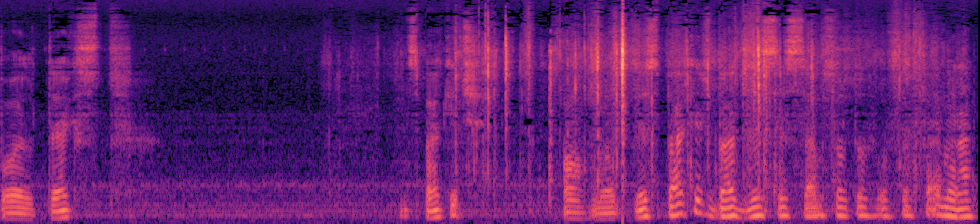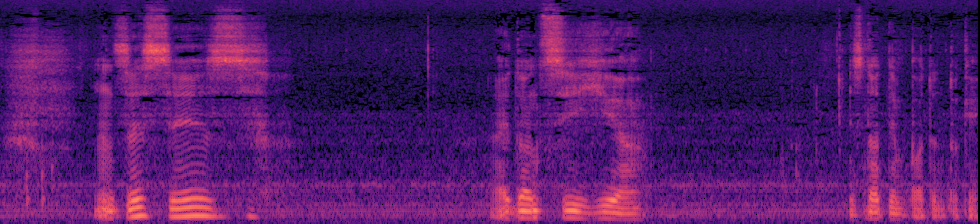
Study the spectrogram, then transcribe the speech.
Boil text. This package. Oh, not this package, but this is some sort of, of ephemera. And this is... I don't see here. It's not important, okay.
